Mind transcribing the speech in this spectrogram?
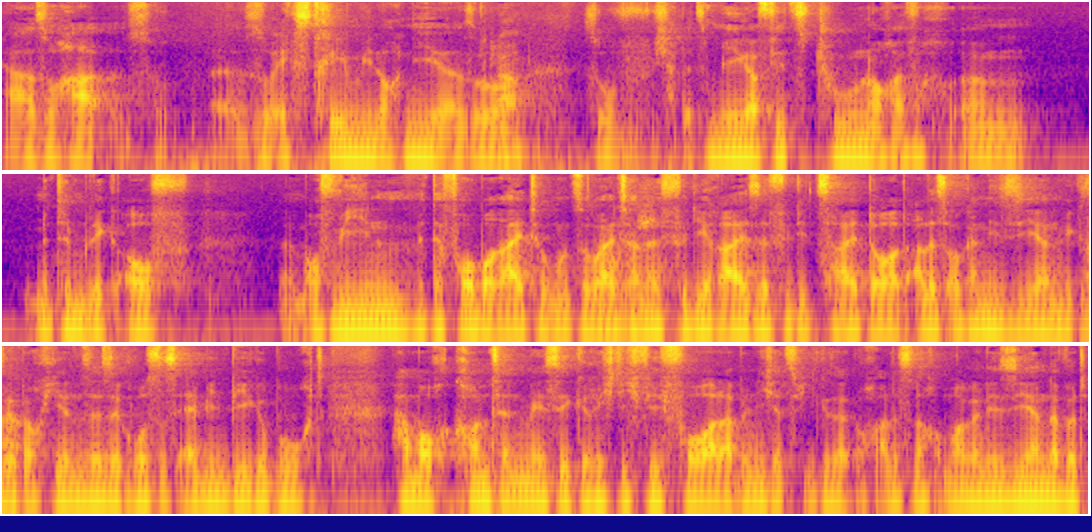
ja, so hart, so, äh, so extrem wie noch nie. Also Klar. so, ich habe jetzt mega viel zu tun, auch einfach ähm, mit dem Blick auf, ähm, auf Wien, mit der Vorbereitung und so weiter, ne, für die Reise, für die Zeit dort, alles organisieren. Wie gesagt, ja. auch hier ein sehr, sehr großes Airbnb gebucht, haben auch contentmäßig richtig viel vor. Da bin ich jetzt, wie gesagt, auch alles noch am Organisieren. Da wird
